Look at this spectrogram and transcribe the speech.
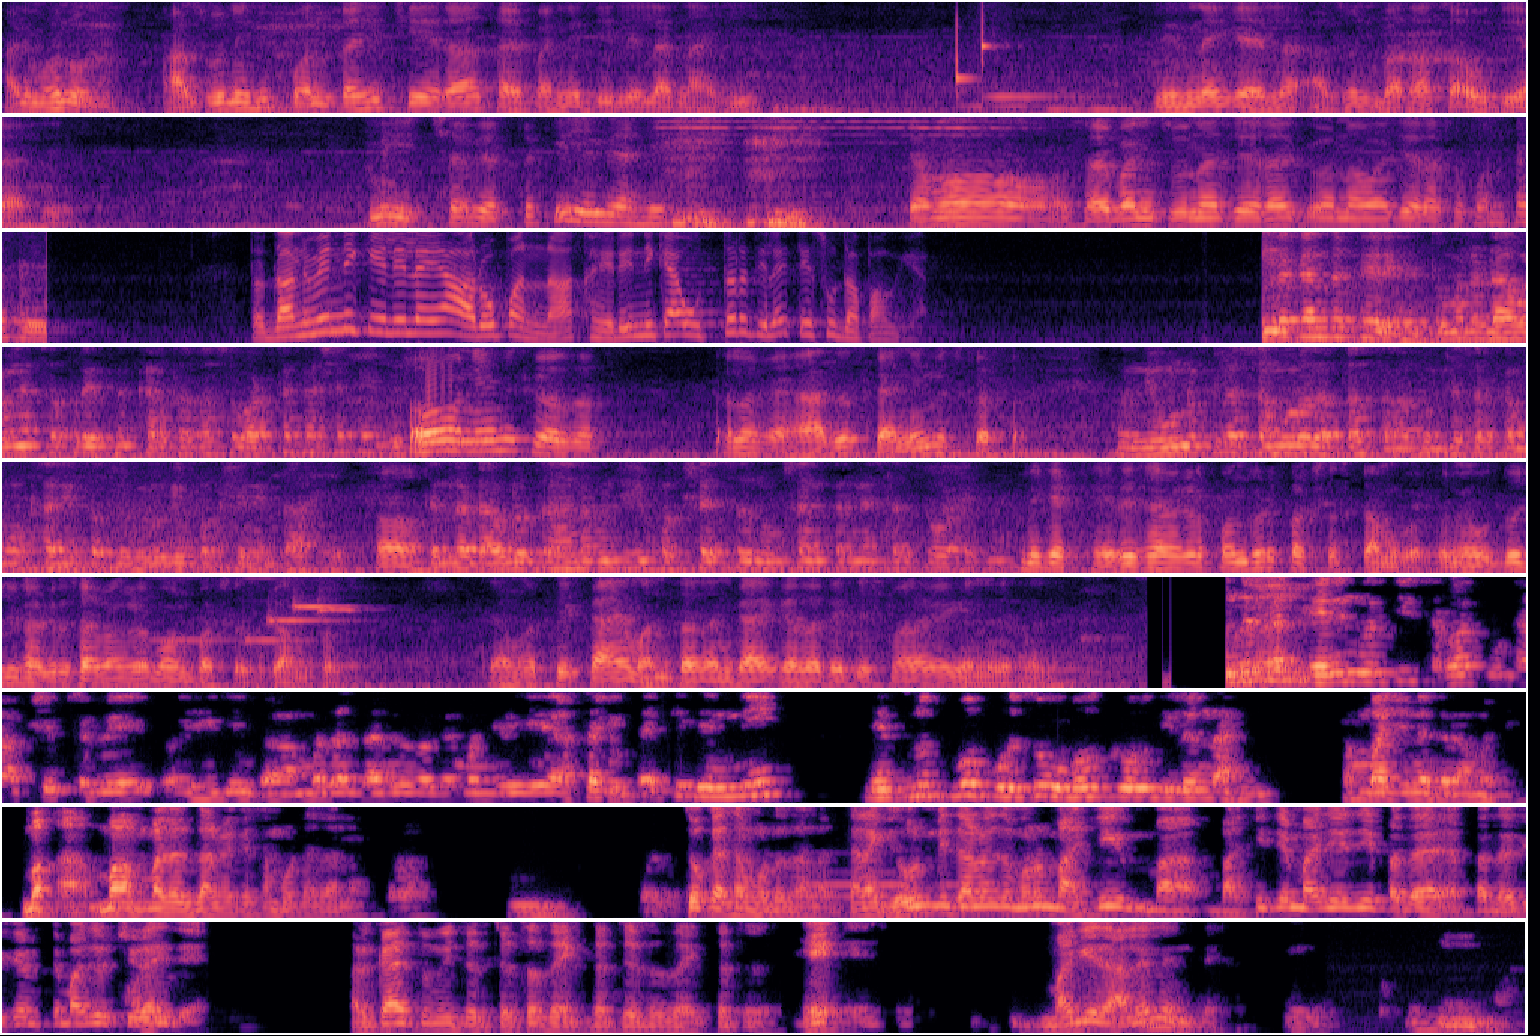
आणि म्हणून अजूनही कोणताही चेहरा साहेबांनी दिलेला नाही. निर्णय घ्यायला अजून बराच अवधी आहे. मी इच्छा व्यक्त केलेली आहे. त्यामुळं साहेबांनी जुना चेहरा किंवा नवा चेहरा असं पण काय तर दानवेंनी केलेल्या या आरोपांना खैरेंनी काय उत्तर दिलंय ते सुद्धा पाहूया. चंद्रकांत खैरे तुम्हाला डावलण्याचा प्रयत्न करतात असं वाटतं का अशा काही गोष्टी? हो नेहमीच करतात. त्याला काय आजच काय नेहमीच करतात. निवडणुकीला समोर जात असताना तुमच्यासारखा मोठा नेता जो विरोधी पक्षनेता आहे हा. त्यांना डावलत राहणं म्हणजे ही पक्षाचं नुकसान करण्यासारखं वाटत नाही? मी काय खैरे साहेबांकडे पाहून थोडी पक्षाचं काम करतो. मी उद्धवजी ठाकरे साहेबांकडे पाहून पक्षाचं काम करतो. त्यामुळे ते काय म्हणतात आणि काय करतात त्याच्याशी मला काय घेणं देणं सर्वात मोठा आक्षेप सगळे हे जे अंबादास दानवे वगैरे मंडळी हे असा घेतात की त्यांनी नेतृत्व पुढचं उभं करू दिलं नाही संभाजीनगरामध्ये. माझा दानवे कसा मोठा झाला. तो कसा मोठा झाला? त्याला घेऊन मी चालवतो म्हणून माझी बाकीचे माझे जे पदा पदाधिकारी ते माझ्यावर चिडायचे. अरे काय तुम्ही तर त्याच ऐकता त्याच ऐकताच हे मागे आलेले ते? हम्म.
